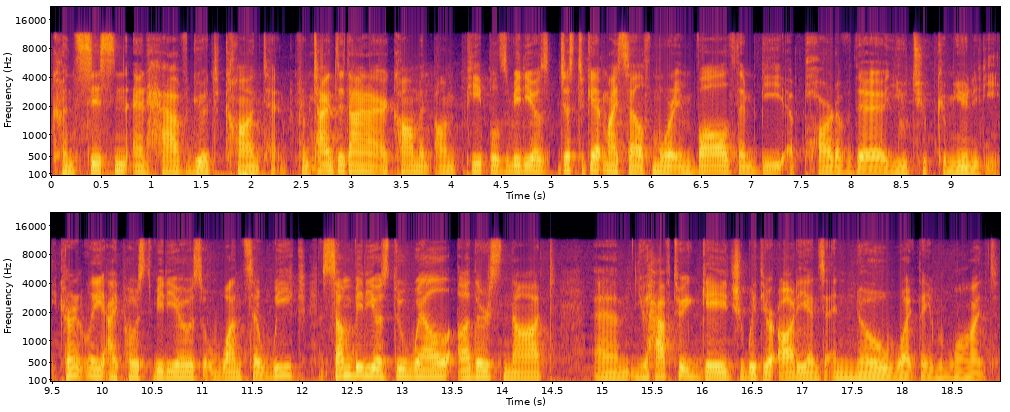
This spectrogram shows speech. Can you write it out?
consistent and have good content. From time to time I comment on people's videos just to get myself more involved and be a part of the YouTube community. Currently I post videos once a week. Some videos do well, others not. Um, you have to engage with your audience and know what they want.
